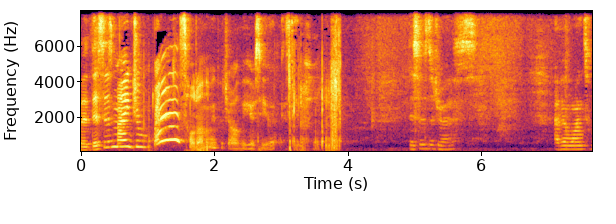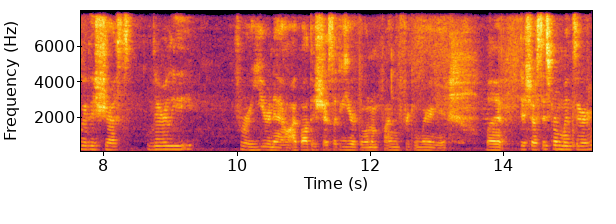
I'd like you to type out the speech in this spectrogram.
But this is my dress. Hold on, let me put y'all over here so you can see. This is the dress. I've been wanting to wear this dress literally for a year now. I bought this dress like a year ago and I'm finally freaking wearing it. But this dress is from Windsor.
